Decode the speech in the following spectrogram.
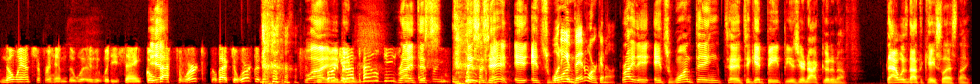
no answer for him. The what he's saying, go Yeah. back to work, go back to work. Well, working but- on penalties. Right. This Every- this is it. it it's What one, have you been working on? Right. It, it's one thing to, to get beat because you're not good enough. That was not the case last night.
